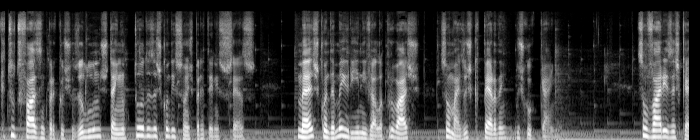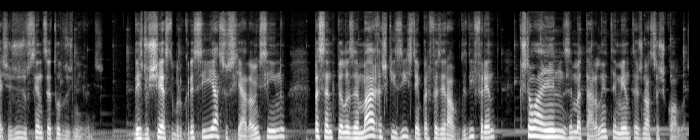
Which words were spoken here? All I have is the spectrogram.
que tudo fazem para que os seus alunos tenham todas as condições para terem sucesso, mas quando a maioria nivela por baixo, são mais os que perdem do que os que ganham. São várias as queixas dos docentes a todos os níveis, desde o excesso de burocracia associado ao ensino, passando pelas amarras que existem para fazer algo de diferente, que estão há anos a matar lentamente as nossas escolas.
